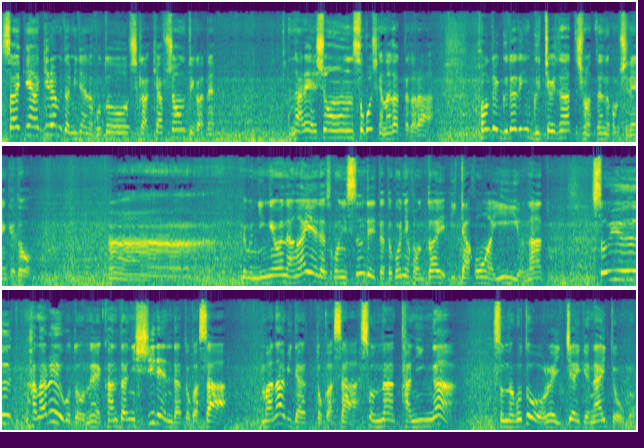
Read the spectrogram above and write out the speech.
最近諦めたみたいなことしかキャプションっていうかね、ナレーションそこしかなかったから本当に具体的にぐっちゃぐちゃになってしまってるのかもしれんけどうん。でも人間は長い間そこに住んでいたところに本当はいた方がいいよなと。そういう離れることをね簡単に試練だとかさ学びだとかさそんな他人がそんなことを俺は言っちゃいけないと思う、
